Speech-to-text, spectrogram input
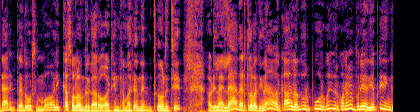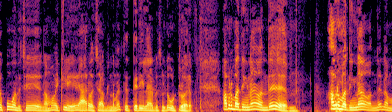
டேரக்டர் ஏதோ ஒரு சிம்பாலிக்காக சொல்ல வந்திருக்காரோ அப்படின்ற மாதிரி வந்து எனக்கு தோணுச்சு. அப்படிலாம் இல்லை. அந்த இடத்துல பார்த்தீங்கன்னா அவர் காதில் வந்து ஒரு பூ இருக்கும். இவருக்கு ஒன்றுமே புரியாது. எப்படி இங்கே பூ வந்துச்சு? நம்ம வைக்கலையே. யார் வச்சா அப்படின்ற மாதிரி தெரியல அப்படின்னு சொல்லிட்டு விட்டுருவார் அப்புறம் பார்த்தீங்கன்னா வந்து அப்புறம் பார்த்திங்கன்னா வந்து நம்ம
